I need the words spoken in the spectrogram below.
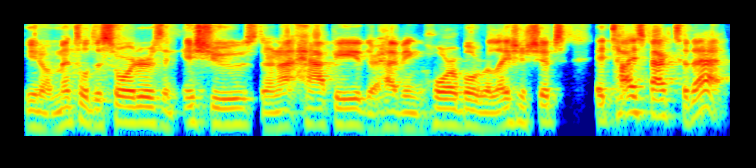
you know, mental disorders and issues? They're not happy. They're having horrible relationships. It ties back to that.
